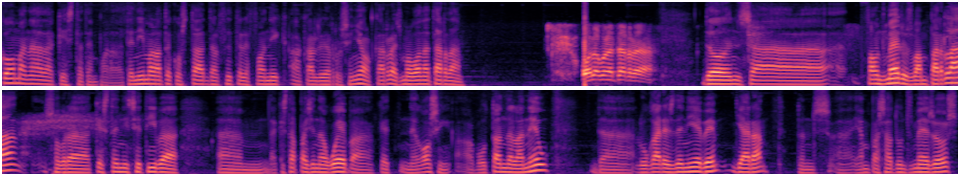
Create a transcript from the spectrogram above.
com ha anat aquesta temporada. Tenim a l'altre costat del fil telefònic a Carles Rossinyol. Carles, molt bona tarda. Hola, bona tarda. Doncs eh, fa uns mesos vam parlar sobre aquesta iniciativa, eh, aquesta pàgina web, aquest negoci al voltant de la neu, de Lugares de Nieve, i ara doncs, eh, ja han passat uns mesos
